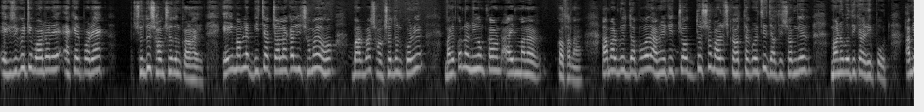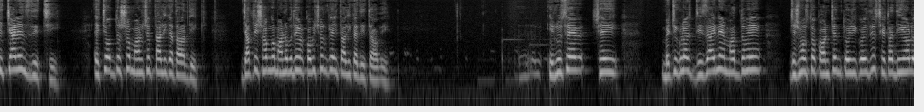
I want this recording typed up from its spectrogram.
এক্সিকিউটিভ অর্ডারে একের পর এক শুধু সংশোধন করা হয়। এই মামলায় বিচার চলাকালীন সময়েও বারবার সংশোধন করে মানে কোনো নিয়ম কারণ আইন মানার কথা না। আমার বিরুদ্ধে অপবাদ, আমি নাকি চোদ্দোশো মানুষকে হত্যা করেছি জাতিসংঘের মানবাধিকার রিপোর্ট আমি চ্যালেঞ্জ দিচ্ছি। এই চোদ্দোশো মানুষের তালিকা তারা দিক। জাতিসংঘ মানবাধিকার কমিশনকে এই তালিকা দিতে হবে। ইনুসের সেই মেটিকুলার ডিজাইনের মাধ্যমে যে সমস্ত কন্টেন্ট তৈরি করে দিয়েছে সেটা দিয়ে হলো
